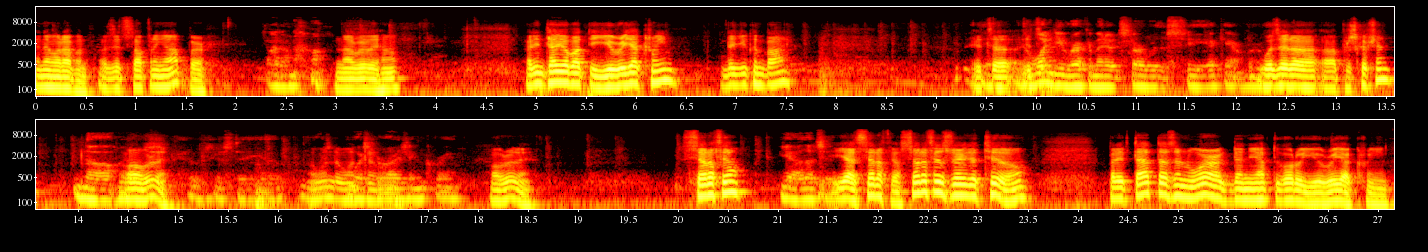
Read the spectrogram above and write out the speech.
And then what happened? Was it softening up or? I don't know. Not really, huh? I didn't tell you about the urea cream. that you can buy? It's Yeah, a. The It's one a, you recommended started with a C, I can't remember. was it a, a prescription? No. Oh, was- really? It was just a uh, I wonder what that was. moisturizing cream. Oh, really? Cetaphil? Yeah, that's it. Yeah, Cetaphil. Cetaphil is very good too. But if that doesn't work, then you have to go to urea cream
